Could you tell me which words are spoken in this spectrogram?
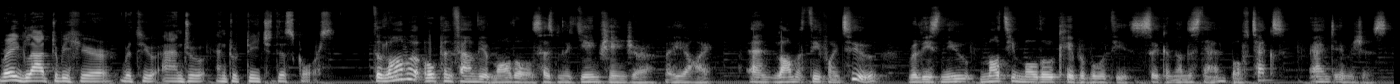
Very glad to be here with you, Andrew, and to teach this course. The Llama open family of models has been a game changer for AI, and Llama 3.2 released new multimodal capabilities so you can understand both text and images.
